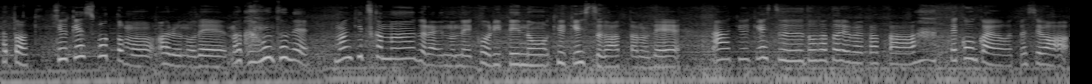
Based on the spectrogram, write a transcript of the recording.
あとは休憩スポットもあるのでなんか本当ね満喫かなぐらいのねクオリティの休憩室があったのであー休憩室動画撮ればよかった。で今回は私は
